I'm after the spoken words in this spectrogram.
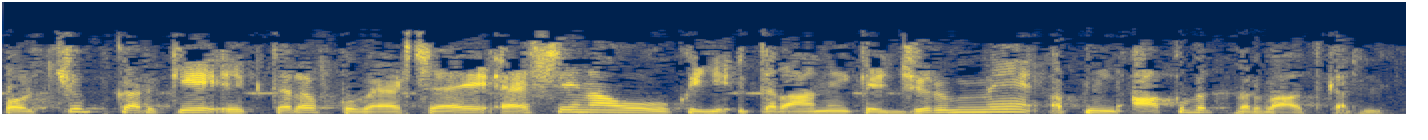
اور چپ کر کے ایک طرف کو بیٹھ جائے۔ ایسے نہ ہو کہ یہ اترانے کے جرم میں اپنی عاقبت برباد کر لیں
